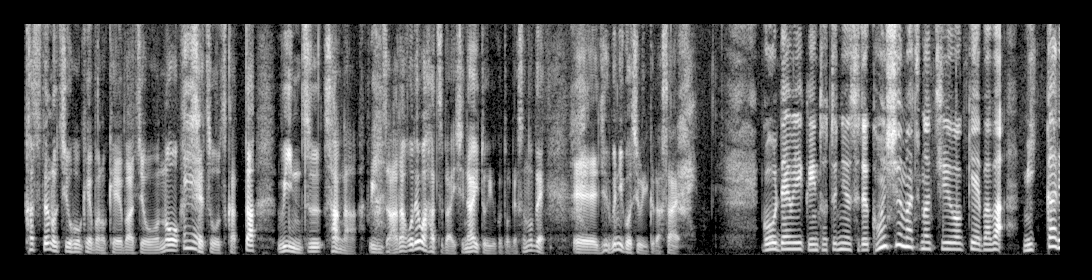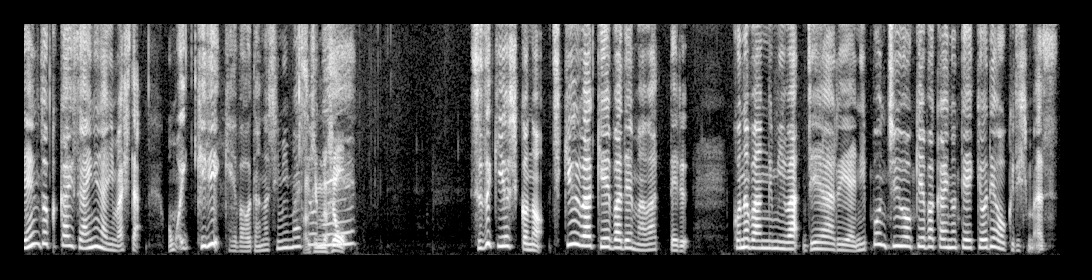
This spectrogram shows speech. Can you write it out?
かつての地方競馬の競馬場の施設を使ったウィンズ佐賀ウィンズ荒尾では発売しないということですので、えー、十分にご注意ください。はい。ゴールデンウィークに突入する今週末の中央競馬は3日連続開催になりました。思いっきり競馬を楽しみましょうね鈴木よしこの地球は競馬で回ってる。この番組は JRA 日本中央競馬会の提供でお送りします。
